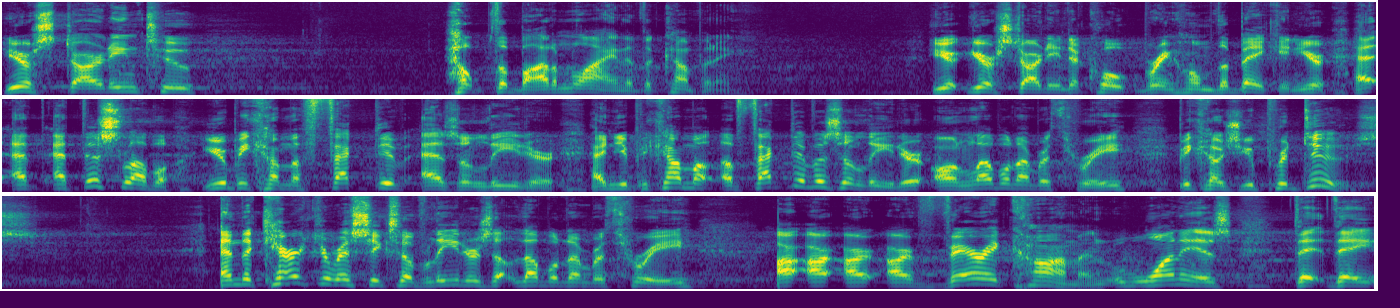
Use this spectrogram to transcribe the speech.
you're starting to help the bottom line of the company. You're, you're, starting to quote, bring home the bacon. You're, at, at, this level, you become effective as a leader. And you become uh, effective as a leader on level number three because you produce. And the characteristics of leaders at level number three are, are, are very common. One is that they,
